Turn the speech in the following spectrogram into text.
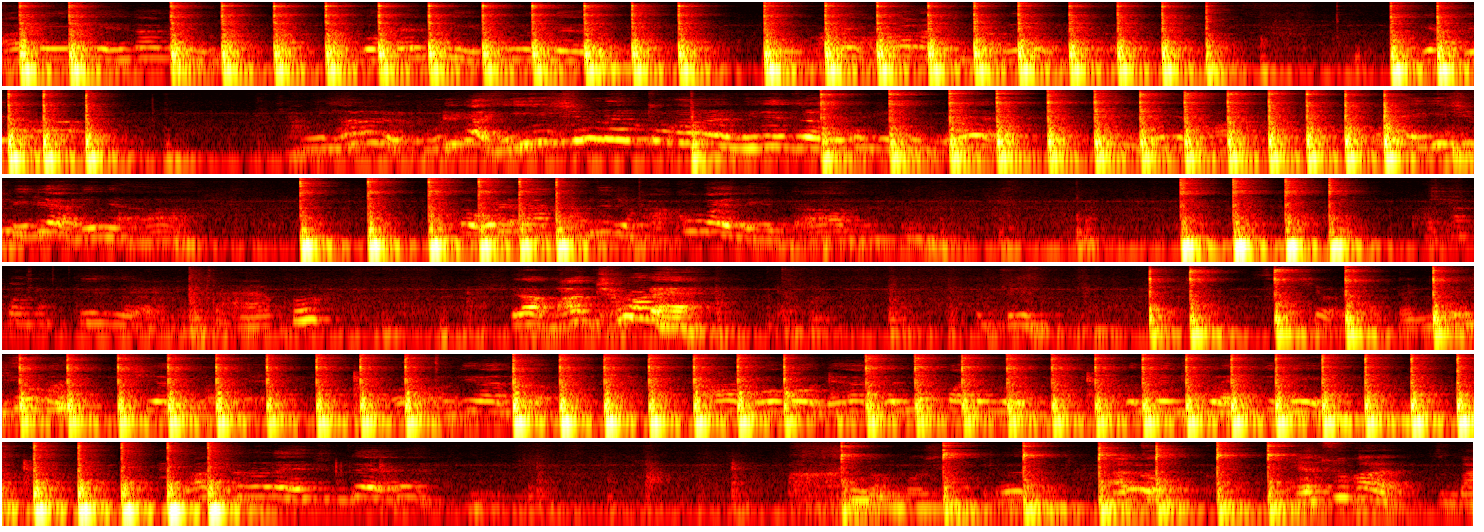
아니 회장님 뭐 했니 이러는데 많이 화가 나니까 이게 아니라 장사를 우리가 20년 니네들하고 해줬는데 올해 21이 아니냐. 올해 나 잠대 좀 바꿔봐야 되겠다. 바닥바닥 뛰더라고. 야 만천 원에. 다시 올라가고 시험을 시험을. 어, 어디 가서 잘 보고 내가 전력 받은 걸 끝내주고 했더니 만천 원에 해준대 큰돈 보시. 응. 아유,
